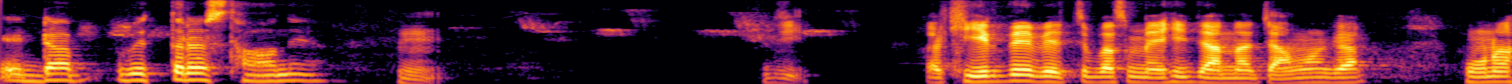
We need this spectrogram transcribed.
ਐਡਾ ਪਵਿੱਤਰ ਸਥਾਨ ਹੈ। ਹੂੰ। ਜੀ। ਅਖੀਰ ਦੇ ਵਿੱਚ ਬਸ ਮੈਂ ਇਹੀ ਜਾਨਣਾ ਚਾਹਾਂਗਾ। ਹੁਣ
